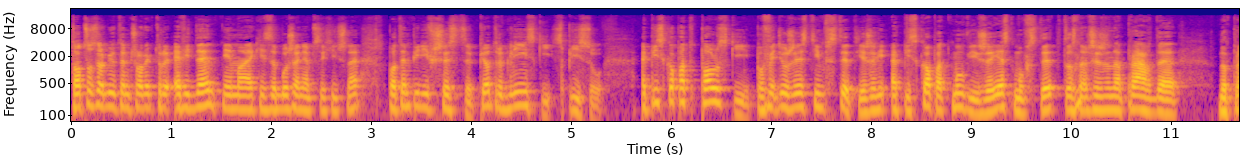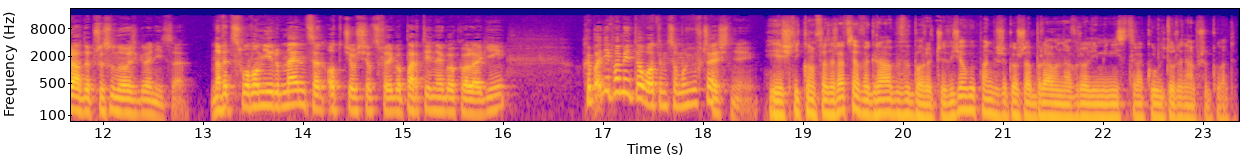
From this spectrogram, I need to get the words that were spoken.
To, co zrobił ten człowiek, który ewidentnie ma jakieś zaburzenia psychiczne, potępili wszyscy. Piotr Gliński z PiSu. Episkopat Polski powiedział, że jest im wstyd. Jeżeli episkopat mówi, że jest mu wstyd, to znaczy, że naprawdę, naprawdę przesunąłeś granicę. Nawet Sławomir Mencen odciął się od swojego partyjnego kolegi. Chyba nie pamiętał o tym, co mówił wcześniej. Jeśli Konfederacja wygrałaby wybory, czy widziałby pan Grzegorza Brauna w roli ministra kultury na przykład?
